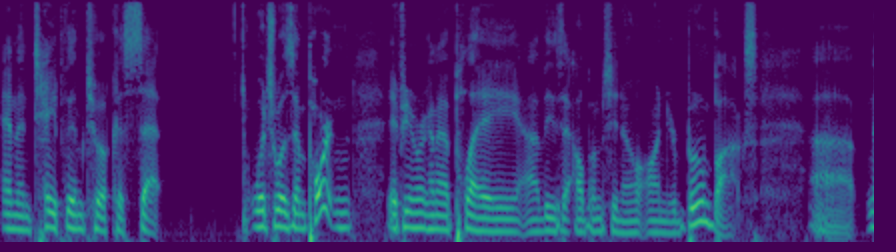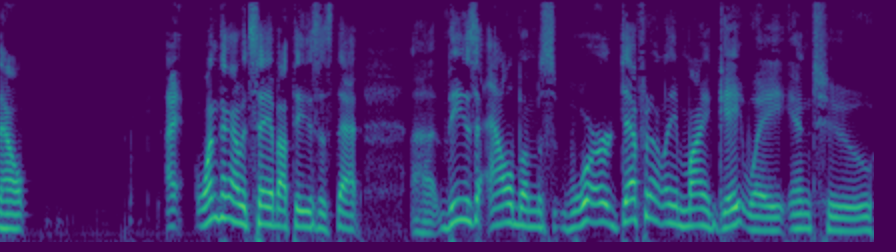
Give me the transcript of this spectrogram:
and then tape them to a cassette, which was important if you were going to play uh, these albums, you know, on your boombox. Uh, now, I, one thing I would say about these is that uh, these albums were definitely my gateway into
